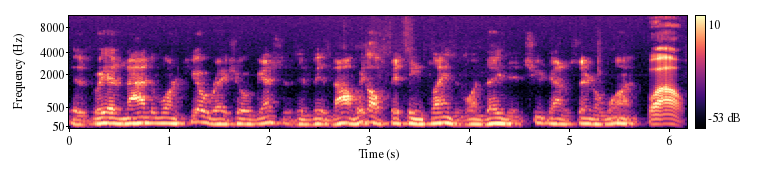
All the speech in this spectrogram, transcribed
is we had a nine to one kill ratio against us in Vietnam. We lost 15 planes in one day. Didn't shoot down a single one. Wow.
